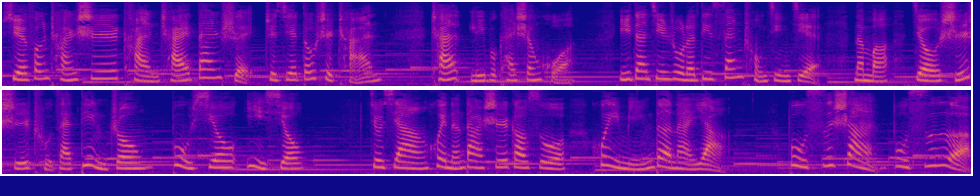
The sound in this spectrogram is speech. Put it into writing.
雪峰禅师砍柴担水，这些都是禅。禅离不开生活，一旦进入了第三重境界，那么就时时处在定中，不修亦修。就像慧能大师告诉慧明的那样：“不思善，不思恶，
